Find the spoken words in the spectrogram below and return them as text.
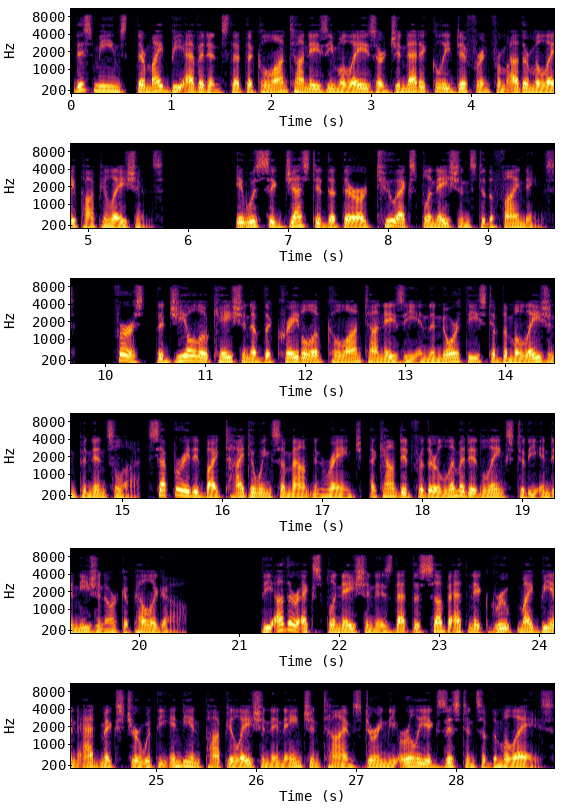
This means, there might be evidence that the Kelantanese Malays are genetically different from other Malay populations. It was suggested that there are two explanations to the findings. First, the geolocation of the cradle of Kelantanese in the northeast of the Malaysian peninsula, separated by Titiwangsa mountain range, accounted for their limited links to the Indonesian archipelago. The other explanation is that the sub-ethnic group might be an admixture with the Indian population in ancient times during the early existence of the Malays.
